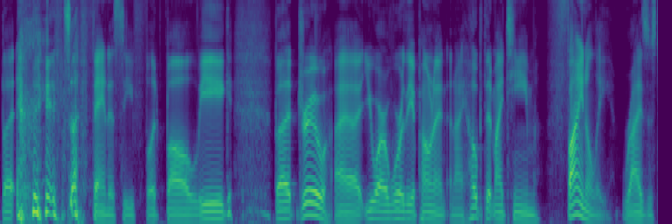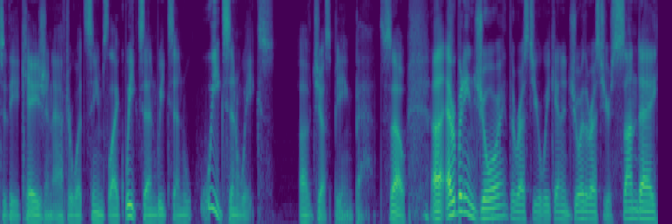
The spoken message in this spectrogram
but it's a fantasy football league. But Drew, uh, you are a worthy opponent, and I hope that my team finally rises to the occasion after what seems like weeks and weeks and weeks and weeks of just being bad. So, uh, everybody enjoy the rest of your weekend. Enjoy the rest of your Sunday.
